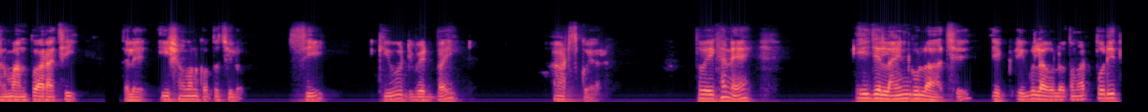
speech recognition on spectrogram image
আর মান তো আর আছেই। তাহলে ই সমান কত ছিল? সি কিউ ডিভাইড বাই আট স্কোয়ার। তো এখানে এই যে লাইনগুলো আছে এগুলা হলো তোমার তড়িৎ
